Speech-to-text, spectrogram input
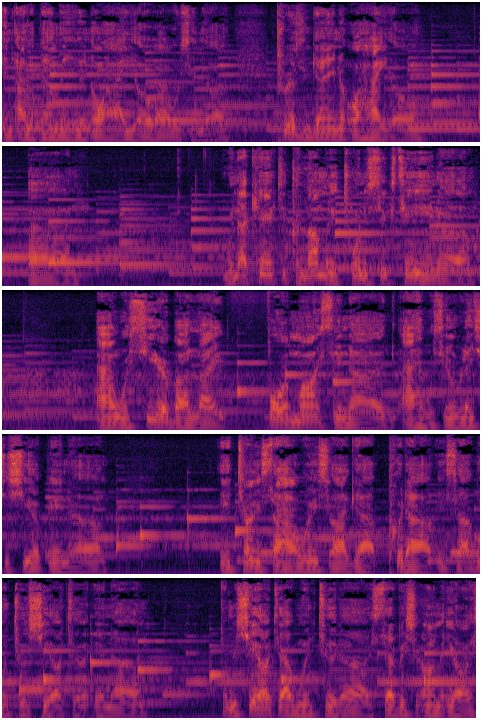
in Alabama, here in Ohio. I was in a prison gang in Ohio. Um, when I came to Columbia in 2016, uh, I was here about like four months, and uh, I was in a relationship, and uh, it turned sour, and so I got put out, and so I went to a shelter, and uh, from the shelter I went to the Salvation Army ARC.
